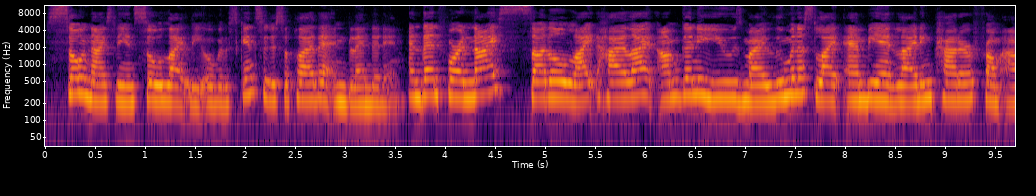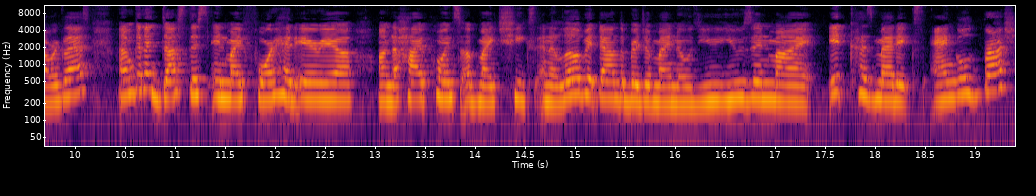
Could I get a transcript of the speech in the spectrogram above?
so nicely and so lightly over the skin. So just apply that and blend it in. And then for a nice subtle light highlight, I'm going to use my Luminous Light Ambient Lighting Powder from Hourglass. I'm going to dust this in my forehead area, on the high points of my cheeks, and a little bit down the bridge of my nose using my IT Cosmetics angled brush.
